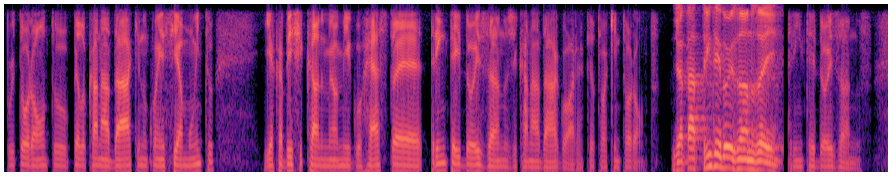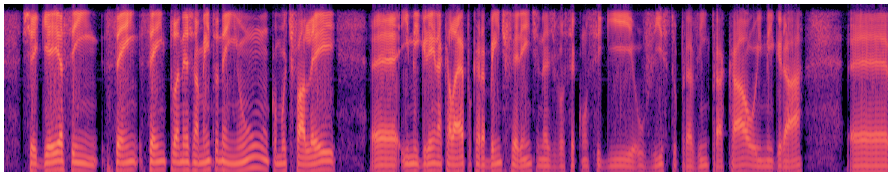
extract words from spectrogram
por Toronto, pelo Canadá, que não conhecia muito e acabei ficando, meu amigo. O resto é 32 anos de Canadá agora, que eu tô aqui em Toronto. Já tá há 32 anos aí. 32 anos. Cheguei assim, sem, sem planejamento nenhum, como eu te falei, é, imigrei naquela época, era bem diferente, né, de você conseguir o visto para vir para cá ou imigrar. É,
